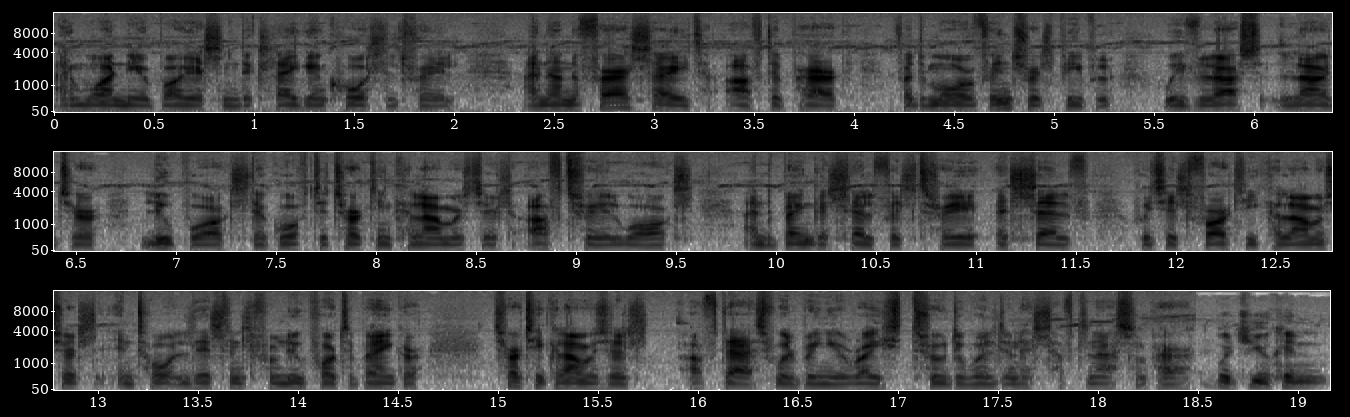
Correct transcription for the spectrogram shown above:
and one nearby us in the Claggan Coastal Trail. And on the far side of the park, for the more adventurous people, we've lot larger loop walks that go up to 13 kilometres off trail walks and the Bangor itself, is tra- itself which is 40 kilometres in total distance from Newport to Bangor. 30 kilometres of that will bring you right through the wilderness of the National Park. But you can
